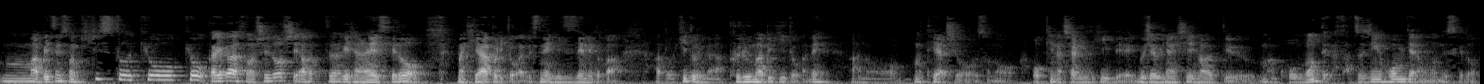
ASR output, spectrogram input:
まあ別にそのキリスト教協会がその主導してやってるわけじゃないですけど、まあ火あぶりとかですね、水攻めとか、あとひどいな車引きとかね、あの、手足をその大きな車輪で引いてぐちゃぐちゃにしてしまうっていう、まあ拷問っていうか殺人法みたいなもんですけど、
